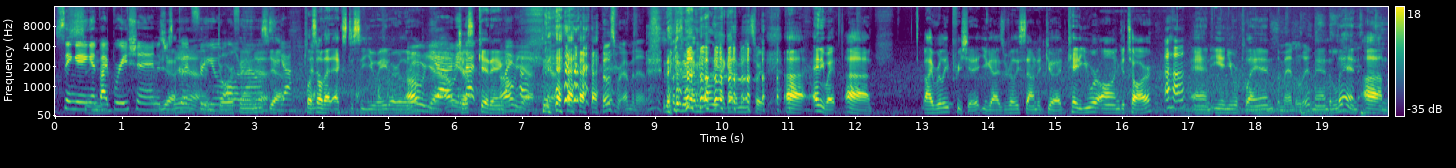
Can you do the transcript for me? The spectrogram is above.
singing, Singing. and vibration. It's just Yeah. good Yeah. for you all around. endorphins. Yeah. yeah. Plus all that ecstasy you ate earlier. Oh yeah. Yeah, I oh, mean. Just that kidding. might Oh yeah. help. yeah. Those were eminent. Those are- I mean, oh yeah, I got them in this way. Uh, anyway, uh, I really appreciate it. You guys really sounded good. Katie, you were on guitar, Uh-huh. and Ian, you were playing The mandolin. mandolin. Um,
